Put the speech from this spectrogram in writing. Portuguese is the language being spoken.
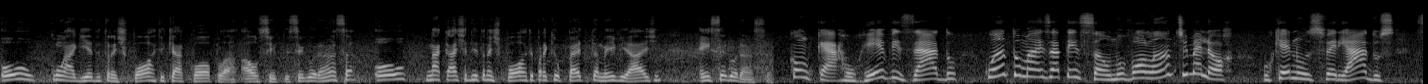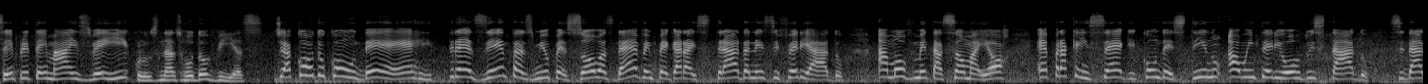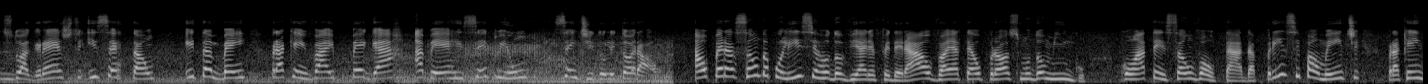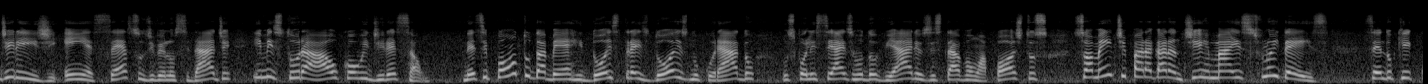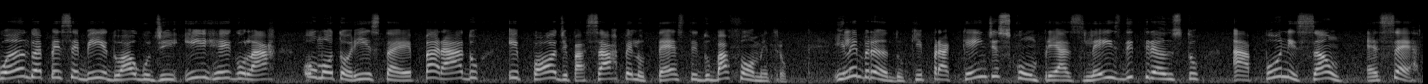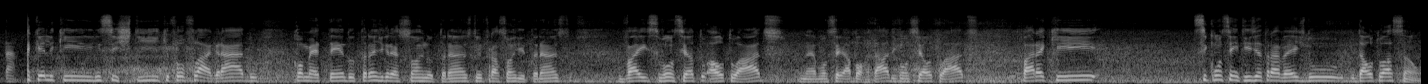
ou com a guia de transporte que acopla ao cinto de segurança ou na caixa de transporte para que o pet também viaje em segurança. Com carro revisado, quanto mais atenção no volante, melhor porque nos feriados sempre tem mais veículos nas rodovias. De acordo com o DER, 300 mil pessoas devem pegar a estrada nesse feriado. A movimentação maior é para quem segue com destino ao interior do estado, cidades do Agreste e Sertão, e também para quem vai pegar a BR-101 sentido litoral. A operação da Polícia Rodoviária Federal vai até o próximo domingo com atenção voltada principalmente para quem dirige em excesso de velocidade e mistura álcool e direção. Nesse ponto da BR-232, no Curado, os policiais rodoviários estavam a postos somente para garantir mais fluidez, sendo que quando é percebido algo de irregular, o motorista é parado e pode passar pelo teste do bafômetro. E lembrando que para quem descumpre as leis de trânsito, a punição é certa. Aquele que insistir, que for flagrado cometendo transgressões no trânsito, infrações de trânsito, vai, vão ser autuados, né, vão ser abordados, vão ser autuados, para que se conscientize através do, da autuação.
